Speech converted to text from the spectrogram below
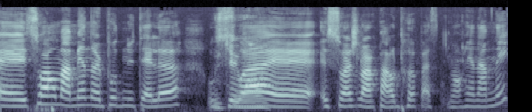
euh, soit on m'amène un pot de Nutella, ou soit, ouais. euh, soit je leur parle pas parce qu'ils m'ont rien amené.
